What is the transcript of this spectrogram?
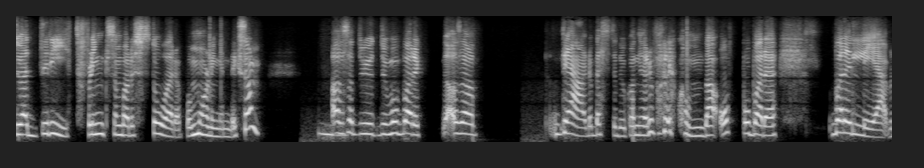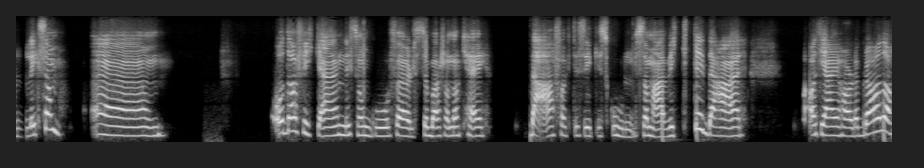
du er dritflink som bare står opp om morgenen, liksom. Mm. Altså, du, du, må bare Altså, det er det beste du kan gjøre. Bare kom deg opp og bare, bare lev, liksom. Uh, og da fikk jeg en liksom god følelse. bare sånn, ok, Det er faktisk ikke skolen som er viktig, det er at jeg har det bra. da,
